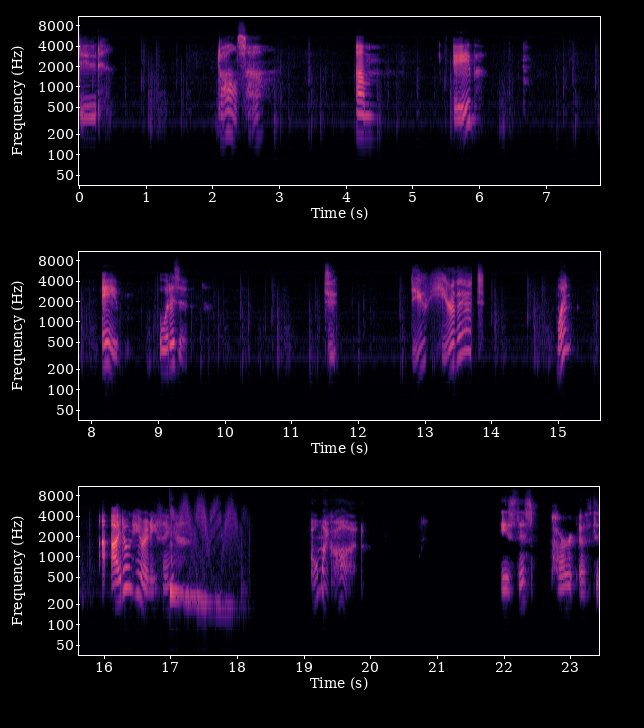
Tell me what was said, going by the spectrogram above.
dude. Dolls, huh? Um, Abe? Abe, what is it? Do, do you hear that? What? I, I don't hear anything. Oh my god. Is this part of the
